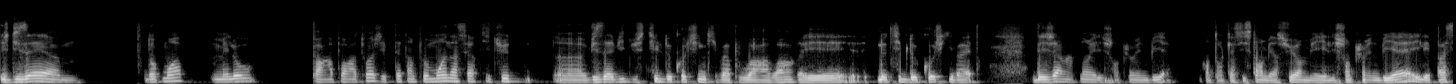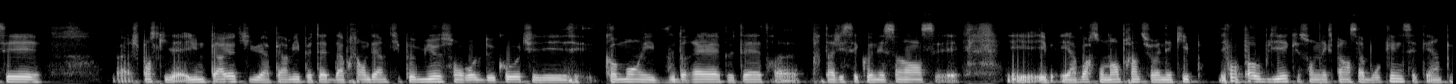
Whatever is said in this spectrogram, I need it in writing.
je disais donc moi, Mélo, par rapport à toi, j'ai peut-être un peu moins d'incertitude vis-à-vis du style de coaching qu'il va pouvoir avoir et le type de coach qu'il va être. Déjà, maintenant, il est champion NBA en tant qu'assistant bien sûr, mais il est champion NBA. Il est passé, bah, je pense qu'il y a eu une période qui lui a permis peut-être d'appréhender un petit peu mieux son rôle de coach et comment il voudrait peut-être euh, partager ses connaissances et, et, avoir son empreinte sur une équipe. Il ne faut pas oublier que son expérience à Brooklyn, c'était un peu,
